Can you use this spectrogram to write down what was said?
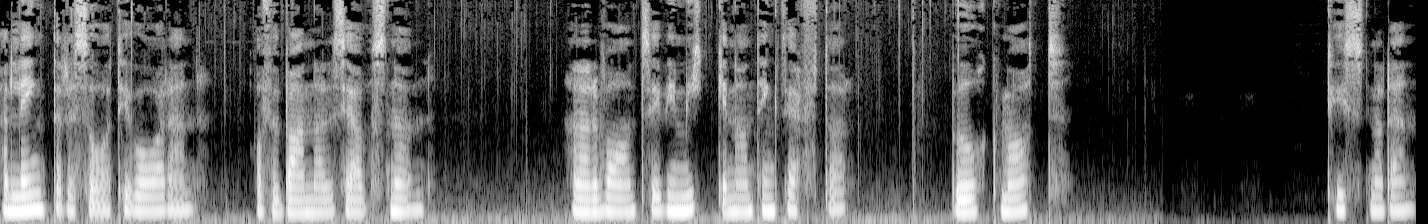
Han längtade så till våren och förbannade sig över snön. Han hade vant sig vid mycket när han tänkte efter. Burkmat. Tystnaden.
